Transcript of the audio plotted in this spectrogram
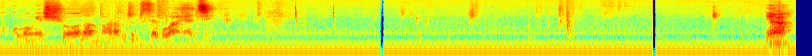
콧구멍에 시원한 바람 좀 쐬고 와야지. 야,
